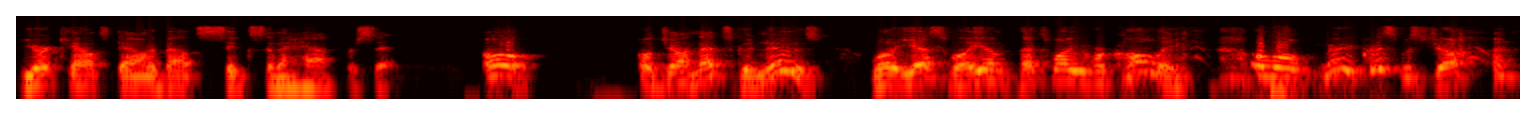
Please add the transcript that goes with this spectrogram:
your account's down about six and a half percent. Oh, oh, John, that's good news. Well, yes, William, that's why we were calling. oh, well, Merry Christmas, John.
